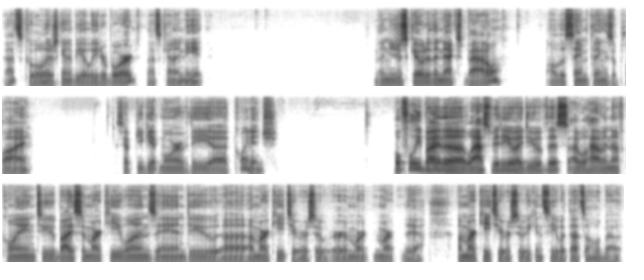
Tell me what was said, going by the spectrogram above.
That's cool. There's going to be a leaderboard. That's kind of neat. Then you just go to the next battle. All the same things apply. Except you get more of the uh, coinage. Hopefully by the last video I do of this, I will have enough coin to buy some marquee ones and do uh, a marquee tour, so or a mar, mar yeah, a marquee tour, so we can see what that's all about.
